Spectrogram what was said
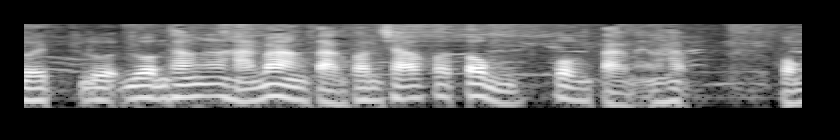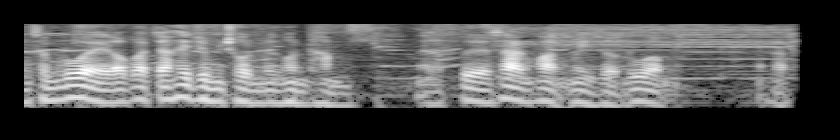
โดยรวมทั้งอาหารว่างต่างตอนเช้าข้าวต้มพวกต่างเนี่ยนะครับ ของชำรวยเราก็จะให้ชุมชนเป็นคนทำนะเพื่อสร้างความมีส่วนร่วมนะครับ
